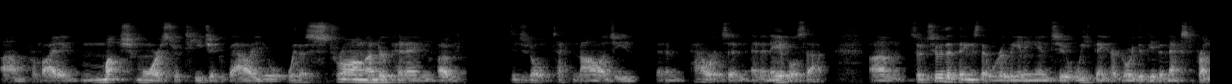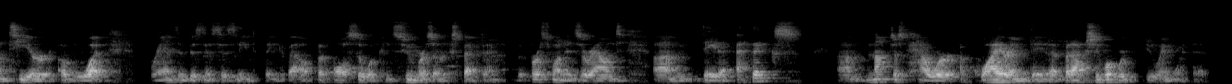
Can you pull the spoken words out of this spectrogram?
um, providing much more strategic value with a strong underpinning of digital technology that empowers and, and enables that. Um, so, two of the things that we're leaning into, we think, are going to be the next frontier of what brands and businesses need to think about, but also what consumers are expecting. The first one is around um, data ethics, um, not just how we're acquiring data, but actually what we're doing with it.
